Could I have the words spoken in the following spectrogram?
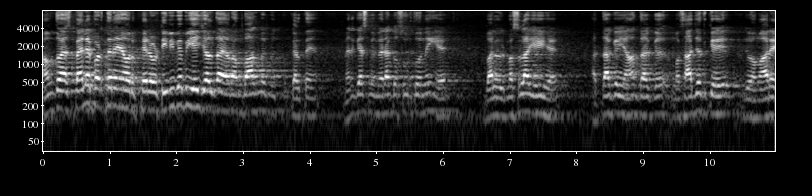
हम तो ऐसे, पहले पढ़ते रहे और फिर, और टीवी पे भी यही चलता है और हम बाद में करते हैं। मैंने कहा, इसमें मेरा कसूर तो नहीं है, बल, मसला यही है। हती कि यहाँ तक, मसाजिद के जो हमारे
